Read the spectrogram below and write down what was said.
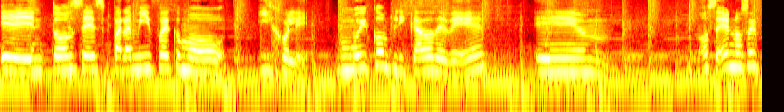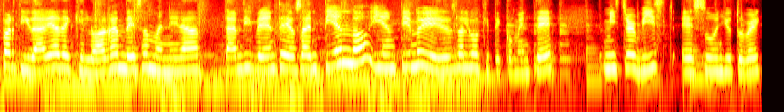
Eh, entonces, para mí fue como, híjole, muy complicado de ver. Em, no sé, no soy partidaria de que lo hagan de esa manera tan diferente. O sea, entiendo y entiendo, y es algo que te comenté. Mr. Beast es un youtuber,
